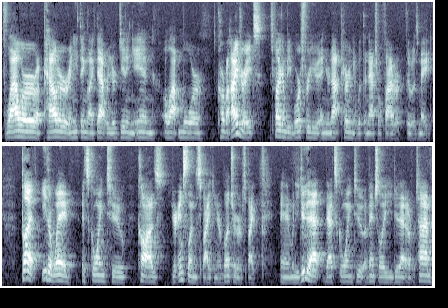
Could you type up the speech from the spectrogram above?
flour or powder or anything like that, where you're getting in a lot more carbohydrates, it's probably going to be worse for you and you're not pairing it with the natural fiber that was made. But either way, it's going to cause your insulin to spike and your blood sugar to spike. And when you do that, that's going to eventually, you do that over time,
